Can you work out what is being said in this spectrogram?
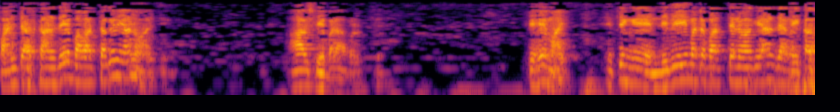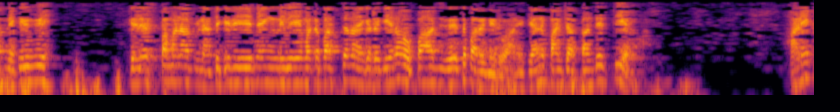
පංචස්කන්ධය පවත්වාගෙන යනවා ඉතින්. ආවිෂය බලාපොරොත්තු. එහෙමයි. ඉතින් ඒ නිවීමටපත් වෙනවා කියන්නේ දැන් එකක් නෙකිව්වේ කෙලස් පමණක් නැති කිරීමෙන් නිවීමටපත් වෙන එකට කියනවා උපාදිශේෂ පරිනිර්වාණය. කියන්නේ පංචස්කන්ධයේ තියෙනවා. අනේක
